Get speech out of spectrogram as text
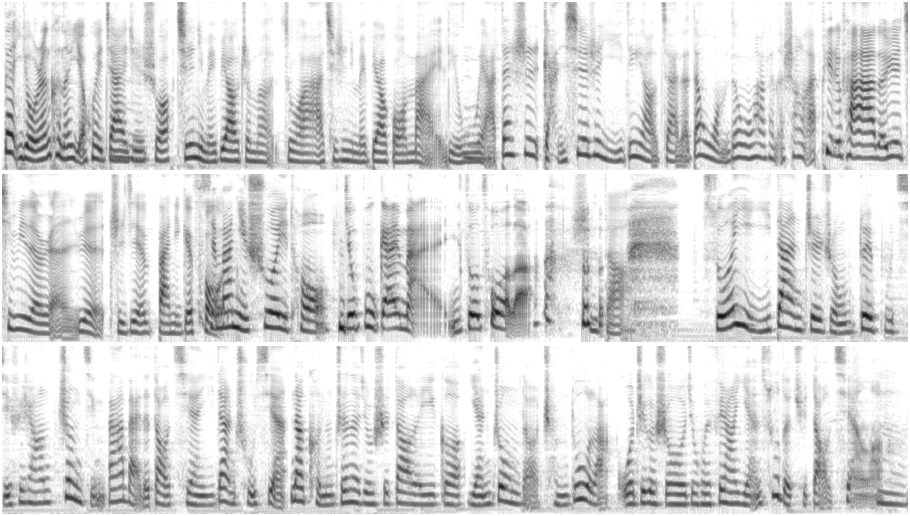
但有人可能也会加一句说，其实你没必要这么做啊，其实你没必要给我买礼物呀。但是感谢是一定要在的。但我们的文化可能上来 噼里啪啦的，越亲密的人越直接把你给否。先把你说一通，你就不该买，你做错了。是的。所以一旦这种对不起非常正经八百的道歉一旦出现，那可能真的就是到了一个严重的程度了。我这个时候就会非常严肃的去道歉了。嗯，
